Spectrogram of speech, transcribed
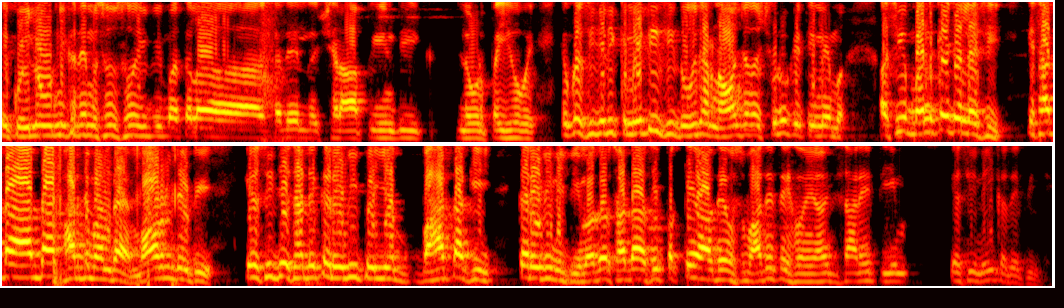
ਤੇ ਕੋਈ ਲੋੜ ਨਹੀਂ ਕਦੇ ਮਹਿਸੂਸ ਹੋਈ ਵੀ ਮਤਲਬ ਕਦੇ ਸ਼ਰਾਬ ਪੀਣ ਦੀ ਲੋੜ ਪਈ ਹੋਵੇ। ਕਿਉਂਕਿ ਅਸੀਂ ਜਿਹੜੀ ਕਮੇਟੀ ਸੀ 2009 ਜਦੋਂ ਸ਼ੁਰੂ ਕੀਤੀ ਮੈਂ ਅਸੀਂ ਮੰਨ ਕੇ ਚੱਲੇ ਸੀ ਕਿ ਸਾਡਾ ਆਪ ਦਾ ਫਰਜ਼ ਬਣਦਾ ਹੈ ਮੋਰਲ ਡਿਊਟੀ ਕਿ ਅਸੀਂ ਜੇ ਸਾਡੇ ਘਰੇ ਵੀ ਪਈ ਹੈ ਬਾਹਰ ਤੱਕ ਹੀ ਘਰੇ ਵੀ ਨਹੀਂ ਪੀ ਮਗਰ ਸਾਡਾ ਅਸੀਂ ਪੱਕੇ ਆਪਦੇ ਉਸ ਵਾਅਦੇ ਤੇ ਹੋਏ ਹਾਂ ਸਾਰੇ ਟੀਮ ਕਿ ਅਸੀਂ ਨਹੀਂ ਕਦੇ ਪੀਂਦੇ।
